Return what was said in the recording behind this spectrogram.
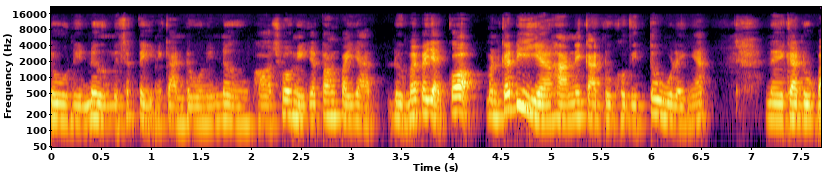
ดูนิดนึงมีสติในการดูนิดนึงพอช่วงนี้จะต้องประหยัดหรือไม่ประหยัดก็มันก็ดีอะนะคะในการดูโควิดตู้อะไรเงี้ย ในการดูใบ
